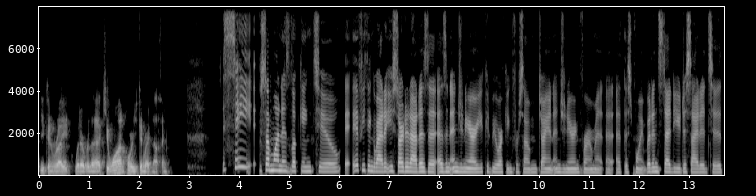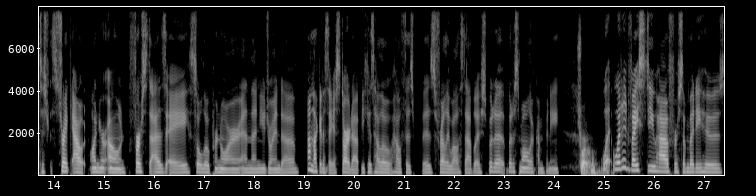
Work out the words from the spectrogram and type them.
you can write whatever the heck you want, or you can write nothing say someone is looking to if you think about it you started out as a as an engineer you could be working for some giant engineering firm at, at this point but instead you decided to to strike out on your own first as a solopreneur and then you joined a I'm not going to say a startup because Hello Health is is fairly well established but a but a smaller company Sure. What what advice do you have for somebody who's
